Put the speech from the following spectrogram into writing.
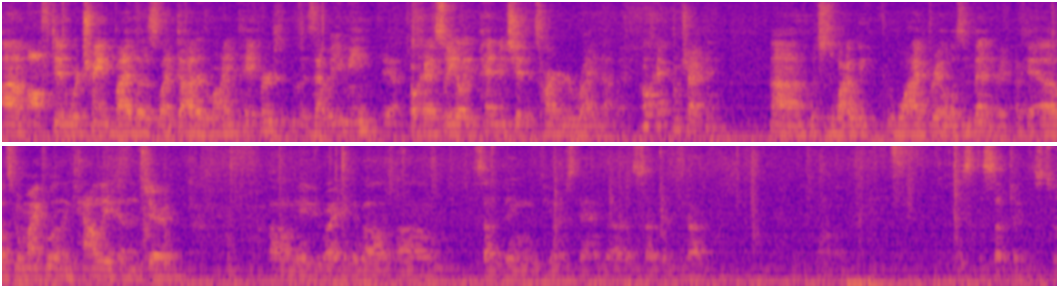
um, often we're trained by those like dotted line papers. Is that what you mean? Yeah. Okay, so you like penmanship, it's harder to write that way. Okay, I'm tracking. Uh, which is why we why Braille was invented, right? Okay, uh, let's go Michael and then Callie and then Jared. Um, maybe writing about um, something if you understand the subject enough. Um, if the subject is to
